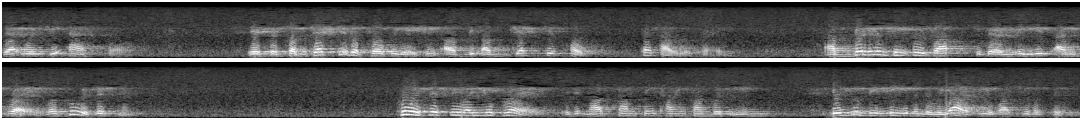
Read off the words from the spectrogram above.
that which you ask for. It's a subjective appropriation of the objective hope. That's how you pray. A billion people drop to their knees and pray. Well, who is listening? Who is listening when you pray? Is it not something coming from within? Do you believe in the reality of what you assume?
